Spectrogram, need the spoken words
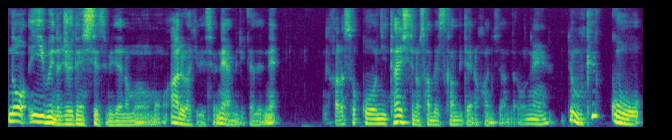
の EV の充電施設みたいなものもあるわけですよね、アメリカでね。だからそこに対しての差別化みたいな感じなんだろうね。でも結構、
